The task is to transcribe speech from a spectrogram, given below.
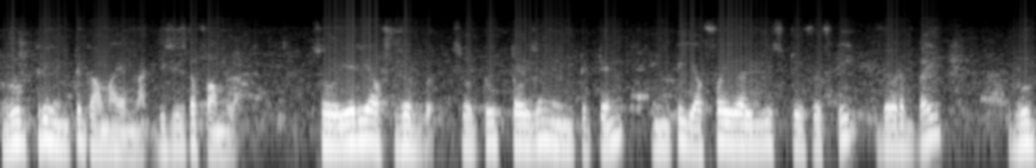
root 3 into gamma m naught this is the formula. So area of web so 2000 into 10 into Fy value is 250 divided by root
